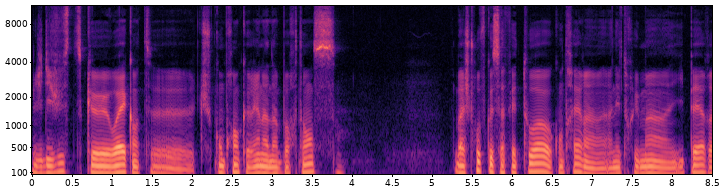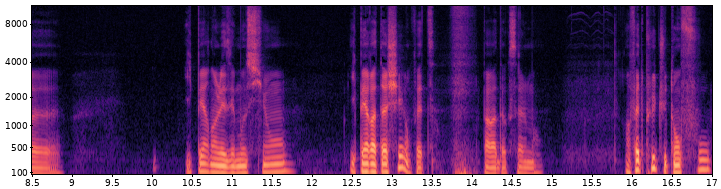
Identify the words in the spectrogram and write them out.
Je dis juste que, quand euh, tu comprends que rien n'a d'importance, bah, je trouve que ça fait toi, au contraire, un, être humain hyper, euh, hyper dans les émotions, hyper attaché, en fait, paradoxalement. En fait, plus tu t'en fous,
